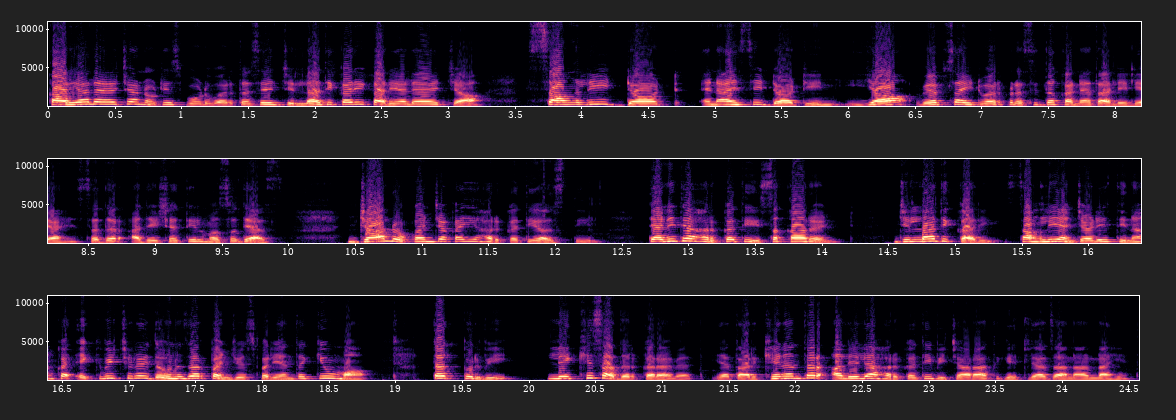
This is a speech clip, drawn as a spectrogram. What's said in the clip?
कार्यालयाच्या नोटीस बोर्डवर तसेच जिल्हाधिकारी कार्यालयाच्या Sangli dot N I C dot in या वेबसाईटवर प्रसिद्ध करण्यात आलेली आहे. सदर आदेशातील मसुद्यास ज्या लोकांच्या काही हरकती असतील त्यांनी त्या हरकती सकारण जिल्हाधिकारी सांगली यांच्याकडे दिनांक एकवीस जुलै दोन हजार पंचवीसपर्यंत किंवा तत्पूर्वी लेखी सादर कराव्यात. या तारखेनंतर आलेल्या हरकती विचारात घेतल्या जाणार नाहीत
